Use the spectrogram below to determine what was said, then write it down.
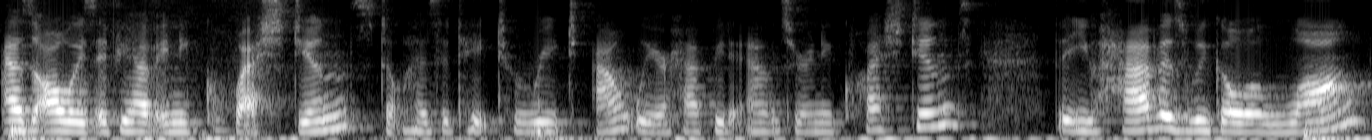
As always, if you have any questions, don't hesitate to reach out. We are happy to answer any questions that you have as we go along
